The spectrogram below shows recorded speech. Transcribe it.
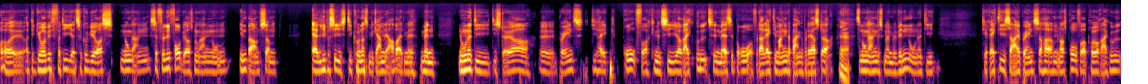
Og, øh, og det gjorde vi, fordi at så kunne vi også nogle gange, selvfølgelig får vi også nogle gange nogle inbound, som er lige præcis de kunder, som vi gerne vil arbejde med, men nogle af de, de større øh, brands, de har ikke brug for, kan man sige, at række ud til en masse bureauer, for der er rigtig mange, der banker på deres dør. Ja. Så nogle gange, hvis man vil vinde nogle af de, de rigtige seje brands, så har man også brug for at prøve at række ud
